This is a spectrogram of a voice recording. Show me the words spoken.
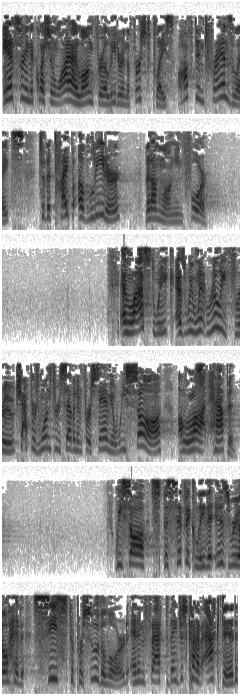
Answering the question why I long for a leader in the first place often translates to the type of leader that I'm longing for. And last week, as we went really through chapters 1 through 7 in 1 Samuel, we saw a lot happen we saw specifically that Israel had ceased to pursue the Lord, and in fact, they just kind of acted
